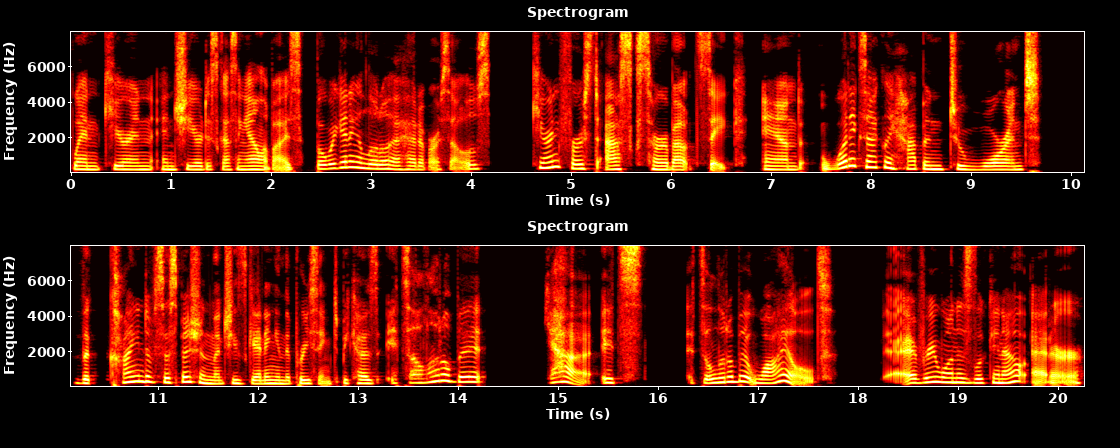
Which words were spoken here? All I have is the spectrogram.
when Kieran and she are discussing alibis. But we're getting a little ahead of ourselves. Kieran first asks her about Sake and what exactly happened to warrant the kind of suspicion that she's getting in the precinct because it's a little bit yeah, it's it's a little bit wild. Everyone is looking out at her.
